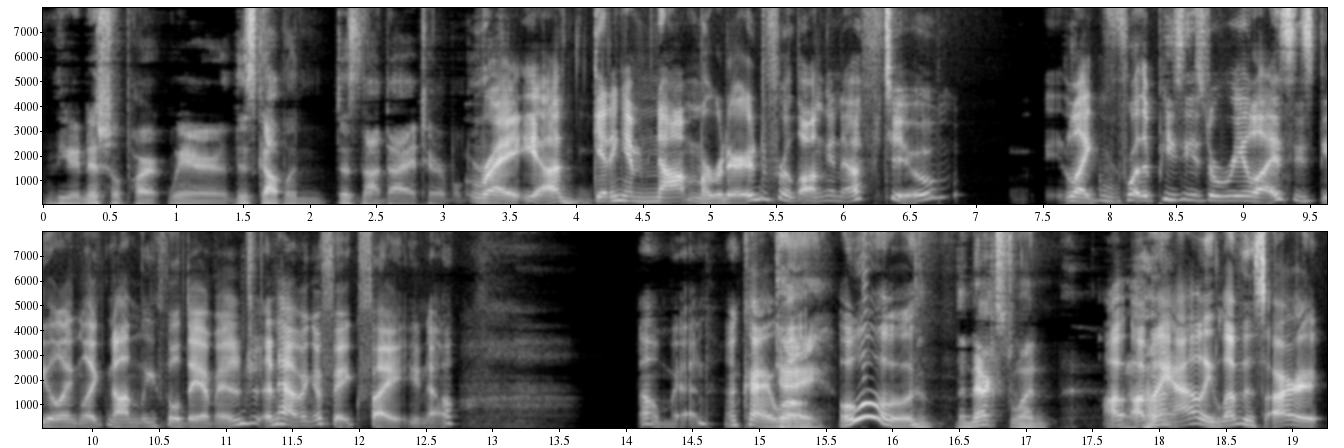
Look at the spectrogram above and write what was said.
the initial part where this goblin does not die a terrible death. Right, yeah. Getting him not murdered for long enough to like for the PCs to realize he's dealing like non-lethal damage and having a fake fight, you know. Oh man. Okay, Okay. well. Ooh, The, the next one, up up my Uh-huh. alley. Love this art.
